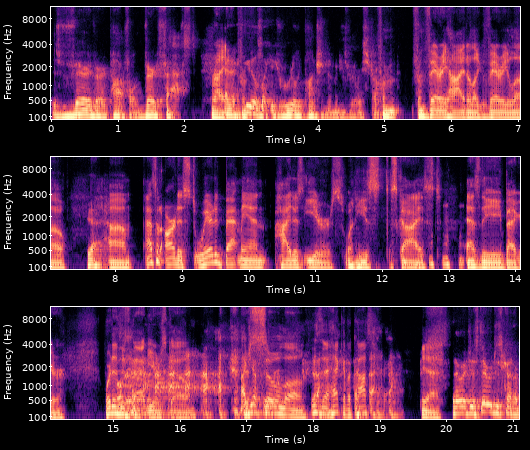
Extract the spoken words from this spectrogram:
is very, very powerful, and very fast. Right. And it from, feels like he's really punching him and he's really strong. from from very high to like very low. yeah. Um, as an artist, where did Batman hide his ears when he's disguised as the beggar? Where did his bat ears go? I They're guess so they were, long. This is a heck of a costume. Yeah, they were just they were just kind of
